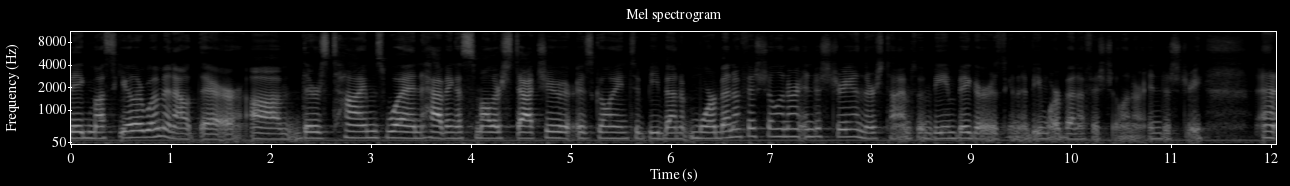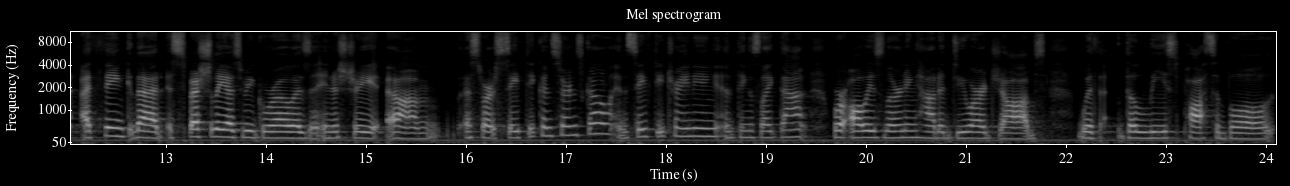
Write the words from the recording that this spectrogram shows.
big muscular women out there. Um, there's times when having a smaller stature is going to be ben- more beneficial in our industry, and there's times when being bigger is going to be more beneficial in our industry. And I think that, especially as we grow as an industry, um, as far as safety concerns go and safety training and things like that, we're always learning how to do our jobs with the least possible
